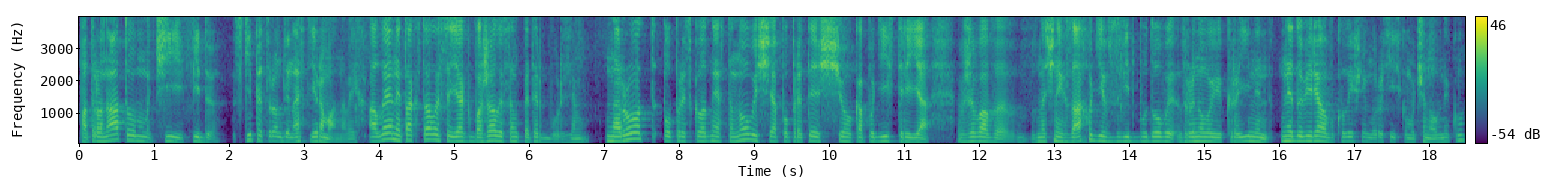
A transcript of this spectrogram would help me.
патронатом чи під скіпетром династії Романових. Але не так сталося, як бажали в Санкт-Петербурзі. Народ, попри складне становище, попри те, що Каподістрія вживав значних заходів з відбудови зруйнованої країни, не довіряв колишньому російському чиновнику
